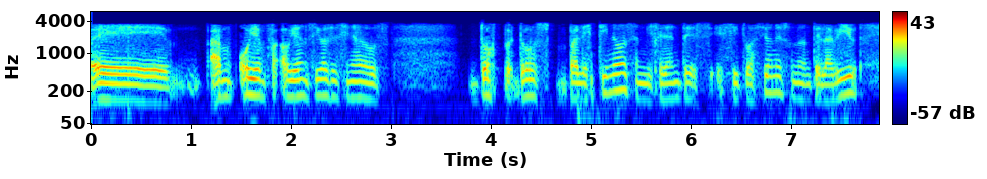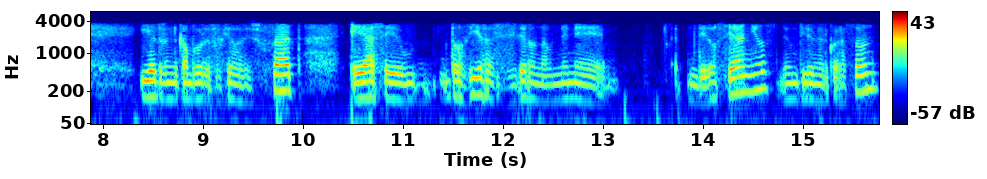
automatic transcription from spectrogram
eh, hoy, han, sido asesinados dos, dos palestinos en diferentes eh, situaciones, uno en Tel Aviv y otro en el campo de refugiados de Sufat. Eh, hace dos días asesinaron a un nene de 12 años de un tiro en el corazón.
